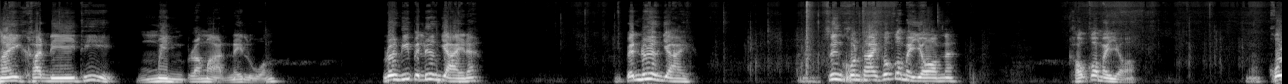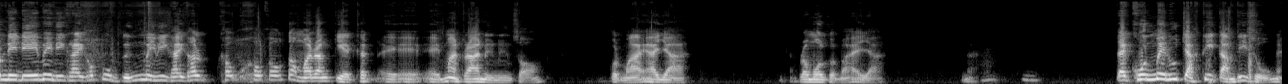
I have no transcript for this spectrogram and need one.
ในคดีที่หมิ่นประมาทในหลวง เรื่องนี้เป็นเรื่องใหญ่นะ เป็นเรื่องใหญ่ ซึ่งคนไทยเขาก็ไม่ยอมนะเขาก็ไม่ยอมคนดีๆ ไม่มีใครเขาพูดถึง ไม่มีใครเขาเขาเขาเขาต้องมารังเกียจไอ้ไอ้ไอ้มาตราหนึ่งหนึ่งสองกฎหมายอาญาประมวลกฎหมายอาญาแต่คุณไม่รู้จักที่ต่ำที่สูงไง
